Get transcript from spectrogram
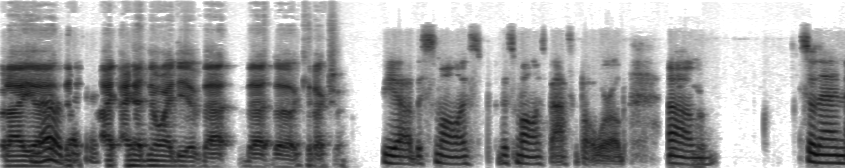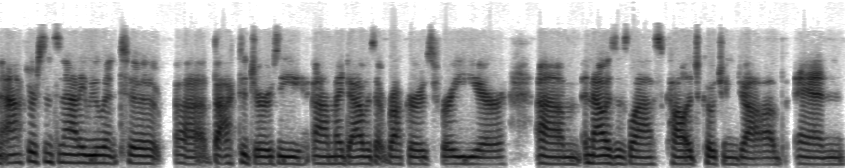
but I uh, no, that. I, I, had no idea of that that uh, connection. Yeah, the smallest the smallest basketball world. Um, so then after Cincinnati, we went to uh, back to Jersey. Um, my dad was at Rutgers for a year, um, and that was his last college coaching job. And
